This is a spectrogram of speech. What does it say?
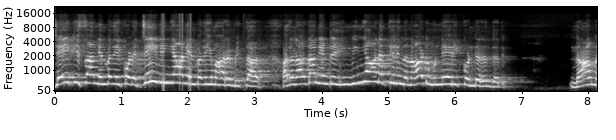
ஜெய் கிசான் என்பதை கூட ஜெய் விஞ்ஞான் என்பதையும் ஆரம்பித்தார். அதனால் தான் இன்று விஞ்ஞானத்தில் இந்த நாடு முன்னேறி கொண்டிருந்தது. நாம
